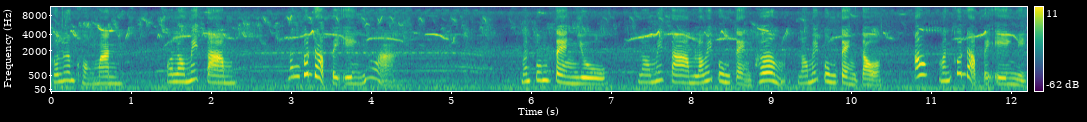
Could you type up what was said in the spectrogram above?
ก็เรื่องของมัน พอเราไม่ตาม มันก็ดับไปเองนี่หว่า มันปรุงแต่งอยู่ เราไม่ตาม เราไม่ปรุงแต่งเพิ่ม เราไม่ปรุงแต่งต่อ เอ้ามันก็ดับไปเองนี่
